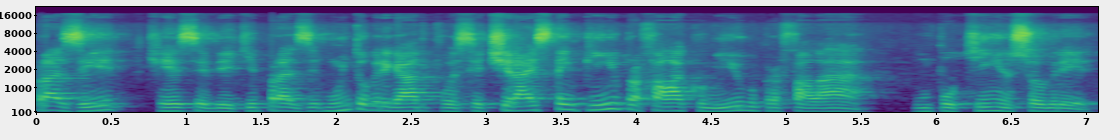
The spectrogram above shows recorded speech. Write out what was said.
prazer te receber aqui, prazer, muito obrigado por você tirar esse tempinho para falar comigo, para falar um pouquinho sobre,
